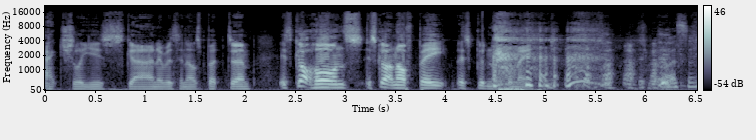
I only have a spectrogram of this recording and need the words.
actually is ska and everything else. But um, it's got horns, it's got an offbeat. It's good enough for me. awesome.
